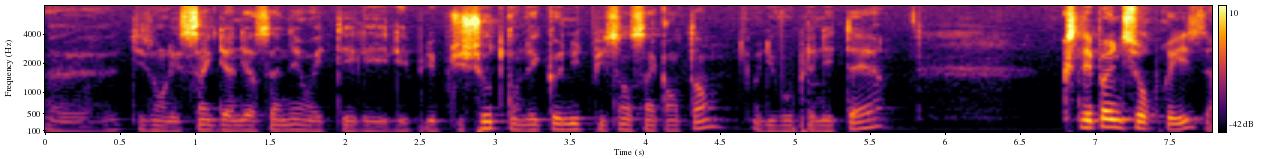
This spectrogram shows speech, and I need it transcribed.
Euh, disons, les cinq dernières années ont été les, les, plus chaudes qu'on ait connues depuis 150 ans au niveau planétaire. Que ce n'est pas une surprise,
